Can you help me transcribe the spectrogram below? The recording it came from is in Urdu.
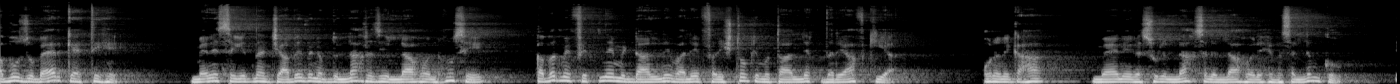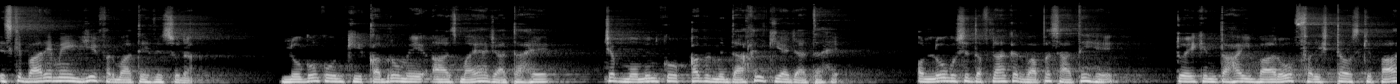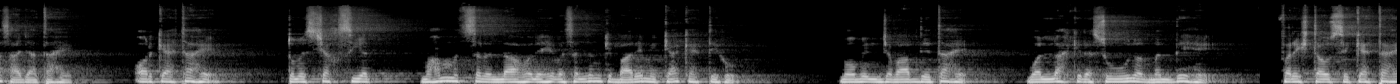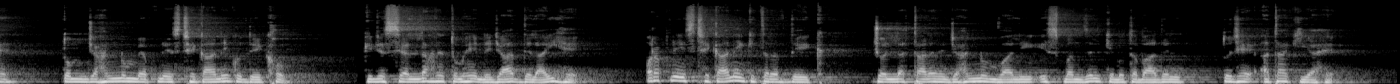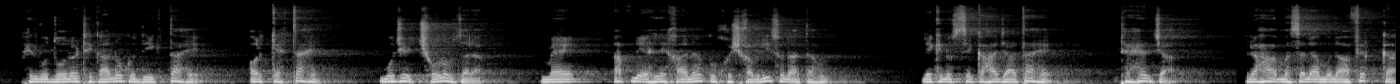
ابو زبیر کہتے ہیں، میں نے سیدنا جابر بن عبداللہ رضی اللہ عنہ سے قبر میں فتنے میں ڈالنے والے فرشتوں کے متعلق دریافت کیا۔ انہوں نے کہا، میں نے رسول اللہ صلی اللہ علیہ وسلم کو اس کے بارے میں یہ فرماتے ہوئے سنا، لوگوں کو ان کی قبروں میں آزمایا جاتا ہے جب مومن کو قبر میں داخل کیا جاتا ہے۔ اور لوگ اسے دفنا کر واپس آتے ہیں تو ایک انتہائی بارو فرشتہ اس کے پاس آ جاتا ہے۔ اور کہتا ہے، تم اس شخصیت محمد صلی اللہ علیہ وسلم کے بارے میں کیا کہتے ہو؟ مومن جواب دیتا ہے، وہ اللہ کے رسول اور بندے ہیں۔ فرشتہ اس سے کہتا ہے، تم جہنم میں اپنے اس ٹھکانے کو دیکھو کہ جس سے اللہ نے تمہیں نجات دلائی ہے۔ اور اپنے اس ٹھکانے کی طرف دیکھ جو اللہ تعالیٰ نے جہنم والی اس منزل کے متبادل تجھے عطا کیا ہے۔ پھر وہ دونوں ٹھکانوں کو دیکھتا ہے۔ اور کہتا ہے، مجھے چھوڑو ذرا، میں اپنے اہل خانہ کو خوشخبری سناتا ہوں. لیکن اس سے کہا جاتا ہے، ٹھہر جا، رہا مسئلہ منافق کا،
